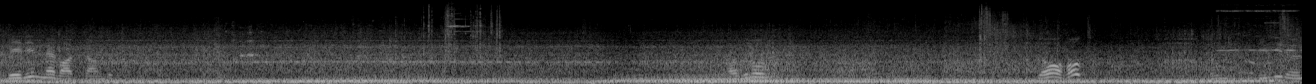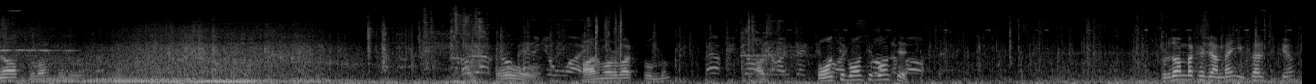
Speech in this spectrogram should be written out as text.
Dedim ne baklandık. Hazır ol. Ya hop. Oğlum, Bildiğin öne attı lan böyle. Oo. Armor box buldum. Bounty, bounty, bounty. Şuradan bakacağım ben yukarı çıkıyorum.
